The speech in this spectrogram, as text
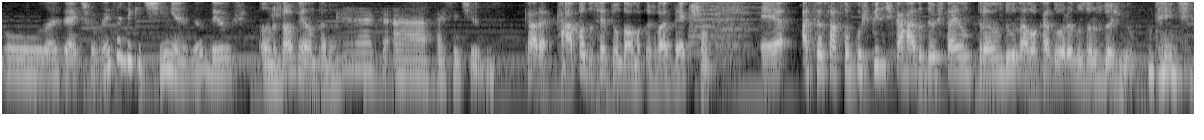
O live action. Nem sabia que tinha, meu Deus. Anos 90, né? Caraca. Ah, faz sentido. Cara, capa do 101 Dálmatas live action é a sensação cuspida e escarrada de eu estar entrando na locadora nos anos 2000. Entendi.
